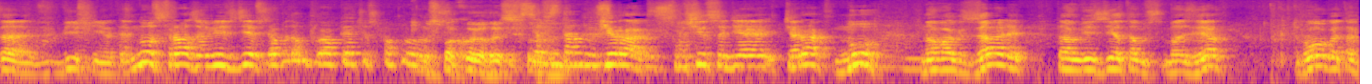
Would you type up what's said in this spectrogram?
Да, вишни это. Ну, сразу везде все, а потом опять успокоилось. Успокоилась. Все. Теракт, случился теракт, ну, на вокзале, там везде там мазят, трогать. так.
